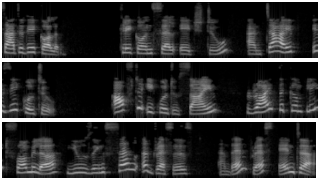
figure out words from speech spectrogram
Saturday column. Click on cell H2 and type is equal to. After equal to sign, Write the complete formula using cell addresses and then press enter.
